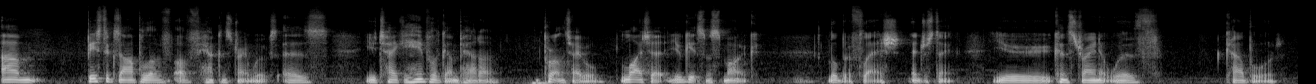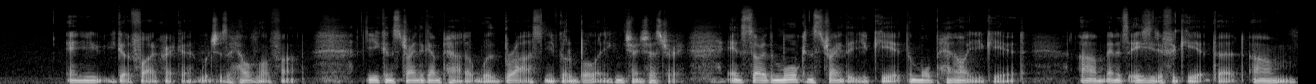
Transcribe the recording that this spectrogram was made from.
Um, best example of, of how constraint works is you take a handful of gunpowder, put it on the table, light it, you'll get some smoke, a little bit of flash, interesting. You constrain it with cardboard and you, you got a firecracker, which is a hell of a lot of fun. You constrain the gunpowder with brass and you've got a bullet and you can change history. And so the more constraint that you get, the more power you get. Um, and it's easy to forget that um,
